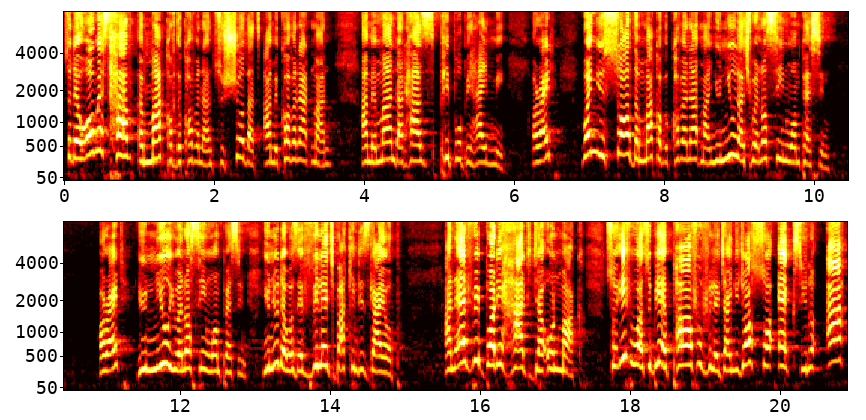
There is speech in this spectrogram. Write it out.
So they will always have a mark of the covenant to show that I'm a covenant man. I'm a man that has people behind me, all right? When you saw the mark of a covenant man, you knew that you were not seeing one person. All right? You knew you were not seeing one person. You knew there was a village backing this guy up. And everybody had their own mark. So if it was to be a powerful village and you just saw X, you know, ah,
